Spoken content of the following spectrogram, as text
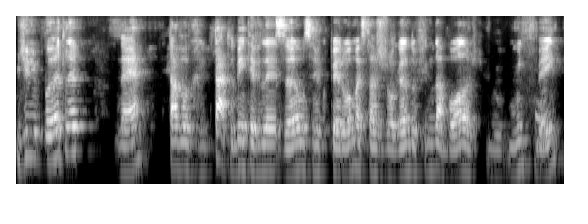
Jimmy Butler, né? Tava, tá, tudo bem, teve lesão, se recuperou, mas tá jogando o fim da bola muito bem.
